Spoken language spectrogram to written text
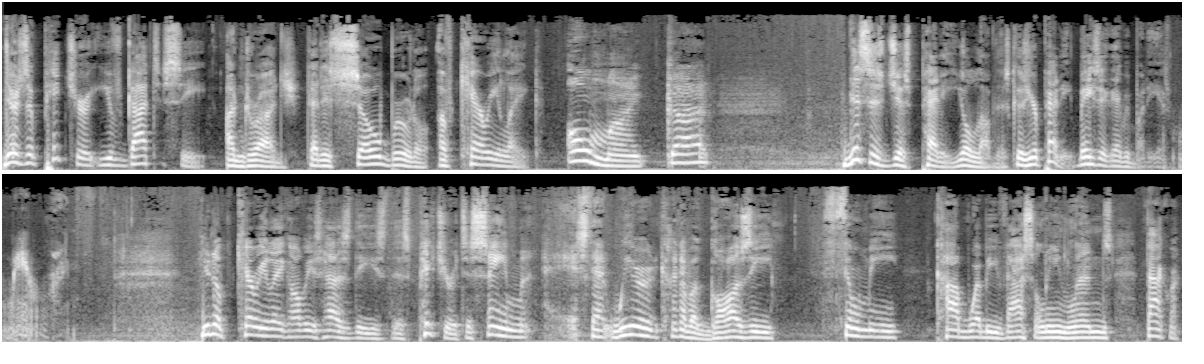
there's a picture you've got to see on Drudge that is so brutal of Kari Lake. Oh my God. This is just petty. You'll love this because you're petty. Basically, everybody is. You know, Kari Lake always has these this picture. It's the same. It's that weird kind of a gauzy, filmy, cobwebby Vaseline lens background.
